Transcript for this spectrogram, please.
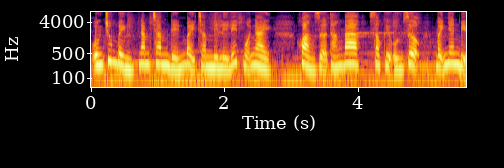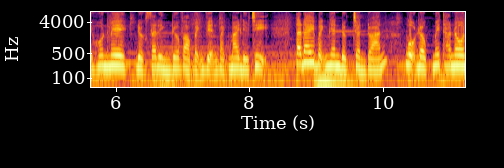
uống trung bình 500 đến 700 ml mỗi ngày. Khoảng giữa tháng 3, sau khi uống rượu, bệnh nhân bị hôn mê, được gia đình đưa vào bệnh viện Bạch Mai điều trị. Tại đây, bệnh nhân được chẩn đoán ngộ độc methanol,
